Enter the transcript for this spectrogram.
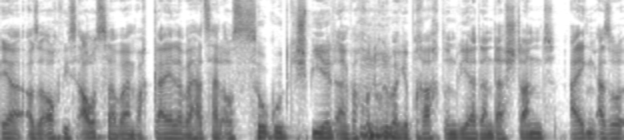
ja, also auch wie es aussah, war einfach geil, aber er hat es halt auch so gut gespielt, einfach und Mhm. rübergebracht und wie er dann da stand, eigen, also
